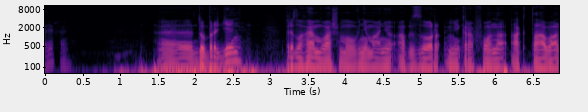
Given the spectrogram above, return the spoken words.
Поехали. Э, добрый день. Предлагаем вашему вниманию обзор микрофона Octava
